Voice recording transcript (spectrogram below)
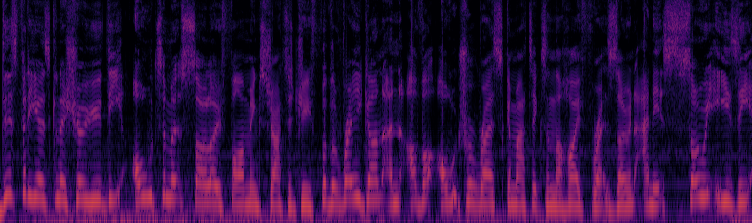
This video is going to show you the ultimate solo farming strategy for the ray gun and other ultra rare schematics in the high threat zone and it's so easy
